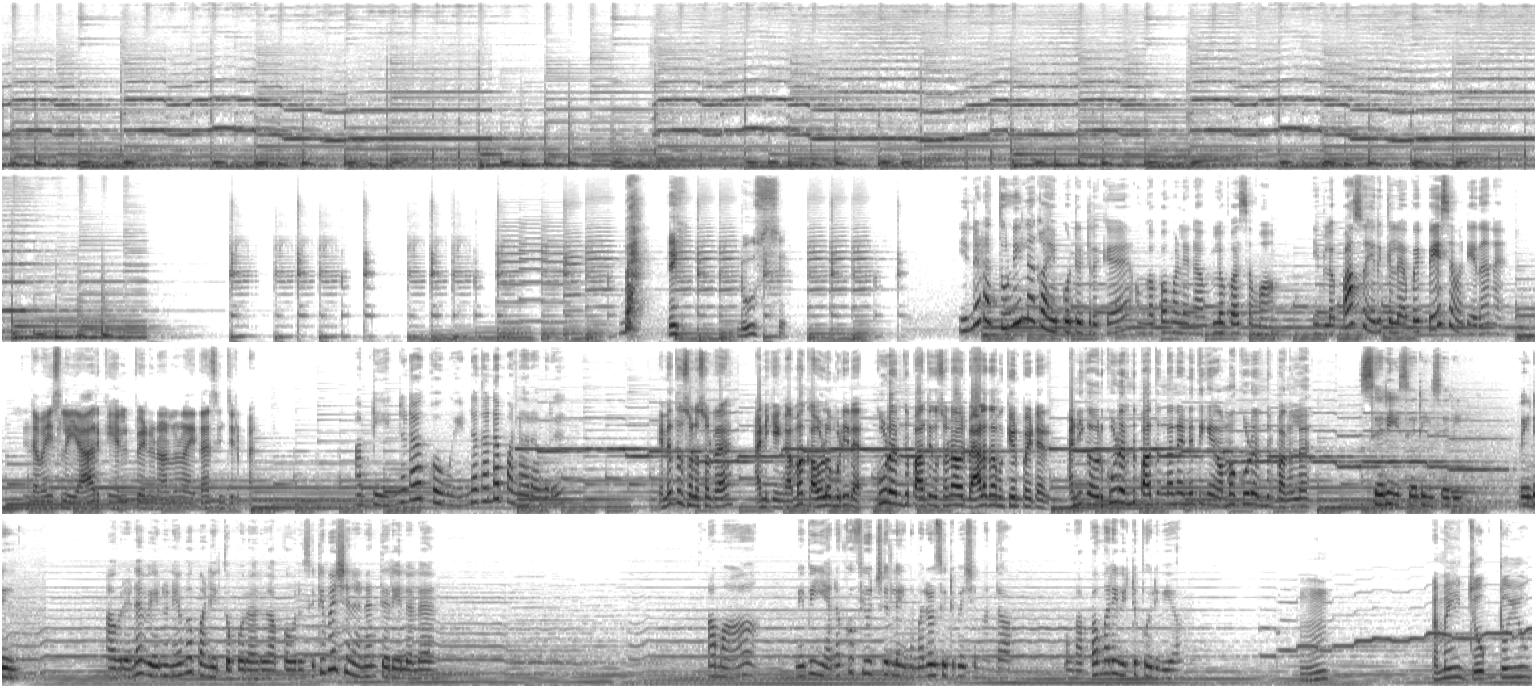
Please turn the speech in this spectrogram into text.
ஏய் லூசு. என்னடா துணில காய போட்டுட்டு இருக்க உங்க அப்பா மேல என்ன அவ்வளவு பாசமா? இவ்வளவு பாசம் இருக்குல்ல போய் பேச வேண்டியதானே? இந்த வயசுல யாருக்கு ஹெல்ப் வேணும்னாலும் நான் இதான் செஞ்சிருப்பேன். அப்படி என்னடா கோவம்? என்னதான்டா பண்ணாரு அவரு? என்னத்த சொல்ல சொல்ற? அன்னைக்கு எங்க அம்மா கவலை முடியல. கூட இருந்து பாத்துக்க சொன்னா அவர் வேலை தான் முக்கியம் போயிட்டாரு. அன்னைக்கு அவர் கூட இருந்து பாத்துருந்தானே என்னத்துக்கு எங்க அம்மா கூட இருந்திருப்பாங்கல்ல? சரி சரி சரி. விடு. அவர் என்ன வேணும்னேவா பண்ணிருக்க போறாரு? அப்ப ஒரு சுச்சுவேஷன் என்னன்னு தெரியலல ஆமா. மேபி எனக்கும் ஃபியூச்சர்ல இந்த மாதிரி ஒரு சுச்சுவேஷன் வந்தா உங்க அப்பா மாதிரி விட்டு போயிடுவியா? ம். ஐ ஜோக் joke யூ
